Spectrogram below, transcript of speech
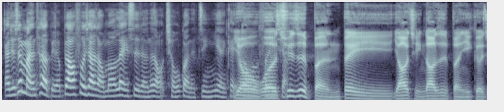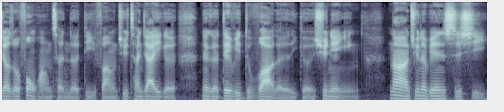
感觉是蛮特别的。不知道副校长有没有类似的那种球馆的经验可以有，我去日本被邀请到日本一个叫做凤凰城的地方去参加一个那个 David Duval 的一个训练营，那去那边实习。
